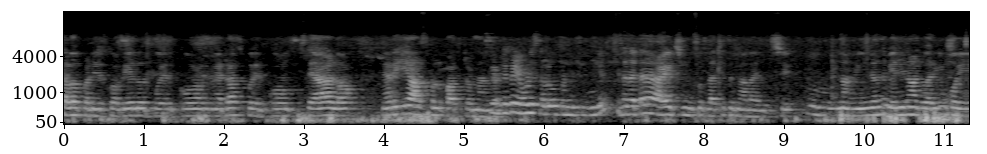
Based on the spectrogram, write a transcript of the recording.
செலவு பண்ணியிருக்கோம். வேலூர் போயிருக்கோம் மெட்ராஸ் போயிருக்கோம் சேலம். நிறைய ஹாஸ்பிட்டல் பார்த்துட்டோம் நாங்கள் கிட்டத்தட்ட எவ்வளவு செலவு பண்ணிருக்கீங்க? கிட்டத்தட்ட ஆயிடுச்சு முப்பது லட்சத்துக்கு மேலே ஆயிடுச்சு. நாங்கள் இங்கேருந்து வெளிநாடு வரைக்கும் போய்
